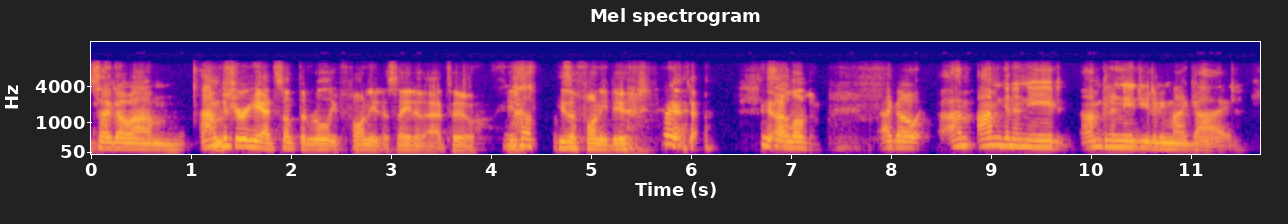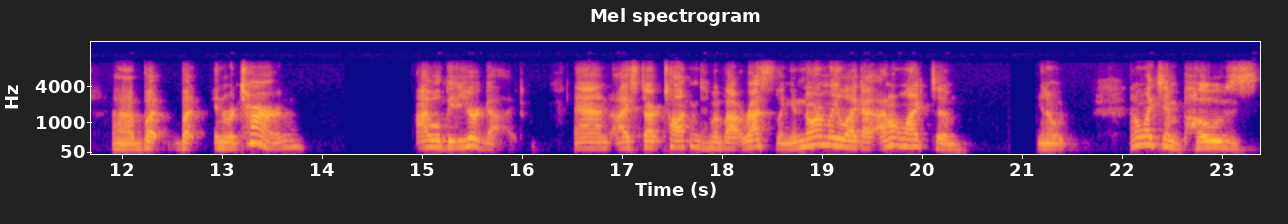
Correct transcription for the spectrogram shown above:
So I go, um, I'm, I'm, gonna sure he had something really funny to say to that too. He's, Well- he's a funny dude. great. I So- love him. I go, I'm I'm gonna need I'm gonna need you to be my guide, uh, but but in return, I will be your guide. And I start talking to him about wrestling. And normally, like I, I don't like to, you know, I don't like to impose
